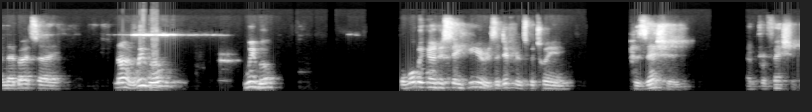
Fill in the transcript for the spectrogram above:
And they both say, No, we will. We will. But what we're going to see here is a difference between possession and profession.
